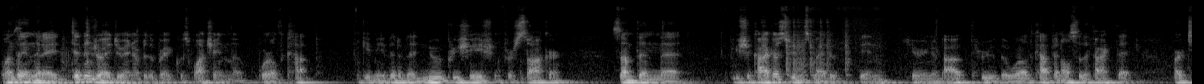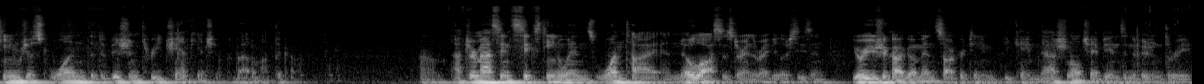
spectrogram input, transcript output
One thing that I did enjoy doing over the break was watching the World Cup. It gave me a bit of a new appreciation for soccer, something that you Chicago students might have been hearing about through the World Cup, and also the fact that our team just won the Division Three championship about a month ago. Um, after amassing 16 wins, one tie, and no losses during the regular season, your U Chicago men's soccer team became national champions in Division Three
